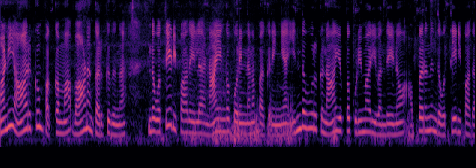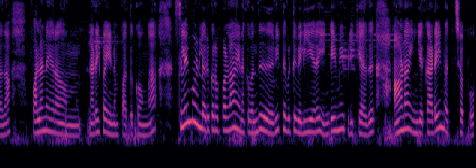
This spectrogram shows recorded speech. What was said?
மணி ஆறுக்கும் பக்கமாக வானம் கருக்குதுங்க. இந்த ஒத்தையடி பாதையில் நான் எங்கே போகிறேன்னு தானே பார்க்குறீங்க இந்த ஊருக்கு நான் எப்போ குடிமாறி வந்தேனோ அப்போ இருந்து இந்த ஒத்தையடி பாதை தான் பல நேரம் நடைப்பயணம் பார்த்துக்கோங்க. சிலைமானில் இருக்கிறப்பெல்லாம் எனக்கு வந்து வீட்டை விட்டு வெளியேற எங்கேயுமே பிடிக்காது. ஆனால் இங்கே கடைன்னு வச்சப்போ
